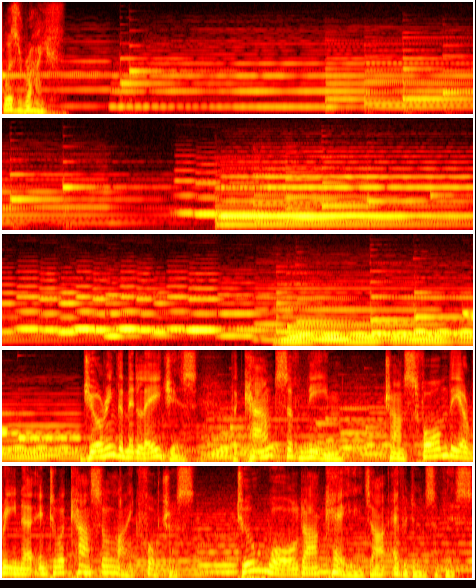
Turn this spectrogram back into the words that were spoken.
was rife. During the Middle Ages, the Counts of Nîmes transformed the arena into a castle-like fortress. Two walled arcades are evidence of this.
